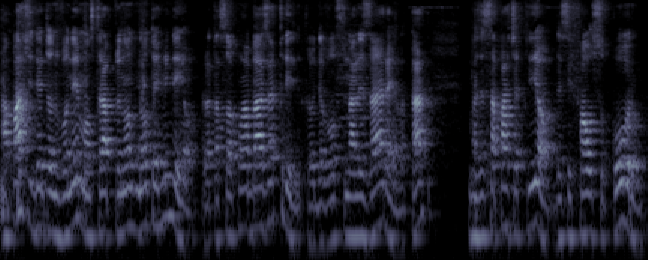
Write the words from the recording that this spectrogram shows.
A parte de dentro eu não vou nem mostrar porque eu não, não terminei, ó. Ela tá só com a base acrílica, eu ainda vou finalizar ela, tá? Mas essa parte aqui, ó, desse falso couro,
